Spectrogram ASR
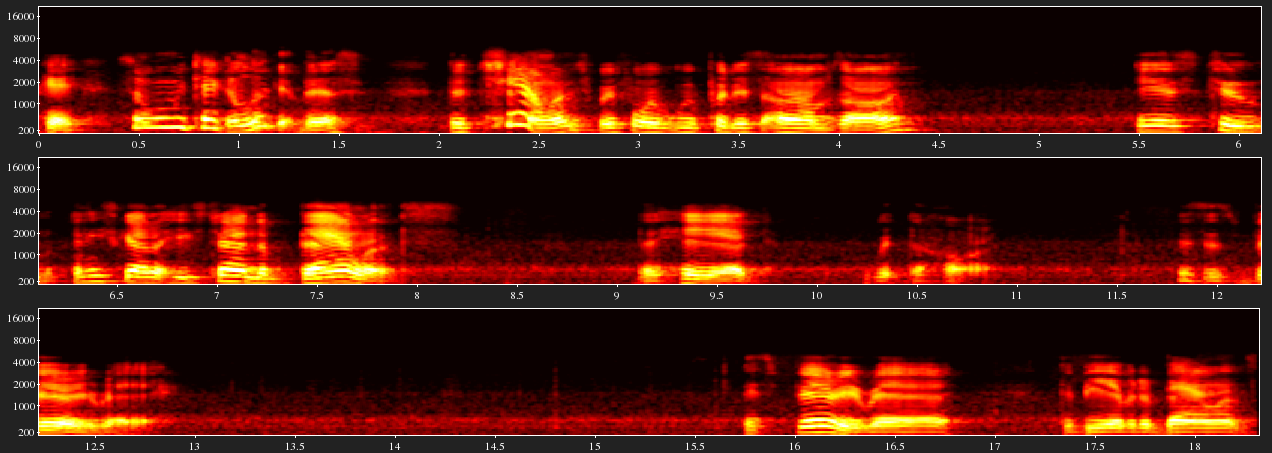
Okay, so when we take a look at this, the challenge before we put his arms on is to, and he's got, he's trying to balance the head with the heart. This is very rare. It's very rare to be able to balance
